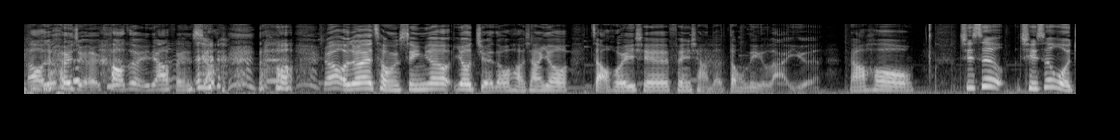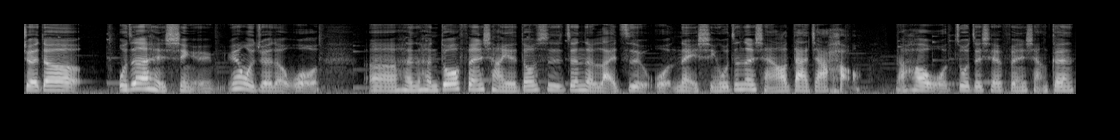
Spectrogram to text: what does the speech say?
然后我就会觉得靠这个一定要分享，然后然后我就会重新又又觉得我好像又找回一些分享的动力来源。然后其实其实我觉得我真的很幸运，因为我觉得我呃很很多分享也都是真的来自我内心，我真的想要大家好。然后我做这些分享，跟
